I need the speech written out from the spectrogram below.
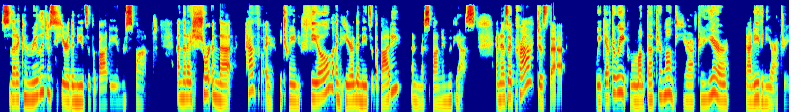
so that I can really just hear the needs of the body and respond. And then I shorten that pathway between feel and hear the needs of the body and responding with yes. And as I practice that week after week, month after month, year after year, not even year after year,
